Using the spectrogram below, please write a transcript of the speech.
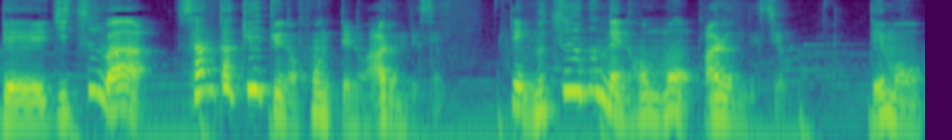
で、実は酸化救急の本っていうのはあるんですよ。で、無痛分娩の本もあるんですよ。でも、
